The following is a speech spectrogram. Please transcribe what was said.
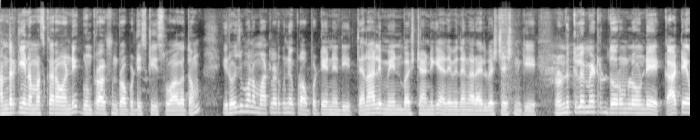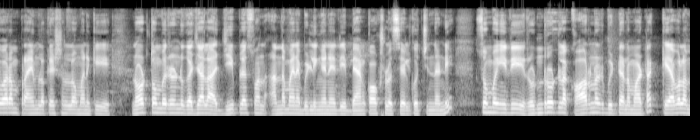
అందరికీ నమస్కారం అండి. గుంటూరు ఆక్షన్ ప్రాపర్టీస్కి స్వాగతం. ఈరోజు మనం మాట్లాడుకునే ప్రాపర్టీ అనేది తెనాలి మెయిన్ బస్ స్టాండ్కి అదేవిధంగా రైల్వే స్టేషన్కి. రెండు కిలోమీటర్ దూరంలో ఉండే కాటేవరం ప్రైమ్ లొకేషన్లో మనకి నూట తొంభై రెండు గజాల జీ ప్లస్ వన్ అందమైన బిల్డింగ్ అనేది బ్యాంకాక్స్లో సేల్కి వచ్చిందండి సో ఇది రెండు రోడ్ల కార్నర్ బిట్ అనమాట కేవలం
